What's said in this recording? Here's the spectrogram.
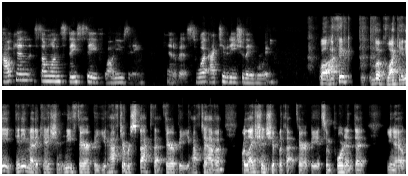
how can someone stay safe while using cannabis? What activities should they avoid? Well, I think look, like any any medication, any therapy, you have to respect that therapy. You have to have a relationship with that therapy. It's important that, you know,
